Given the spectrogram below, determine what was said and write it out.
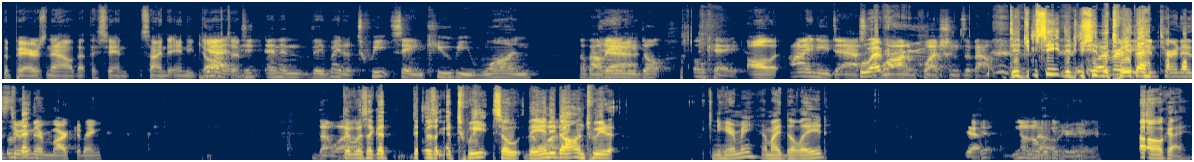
the Bears now that they signed signed Andy Dalton. yeah. Did, and then they made a tweet saying QB one about Yeah. Andy Dalton. Okay, All I need to ask Whoever- a lot of questions about. this. Did you see? Did you see the whoever tweet that intern is doing their marketing. that? Wow. there was like a there was like a tweet? So the That Andy what? Dalton tweet. Can you hear me? Am I delayed? Yeah, Yeah, no, no, we can we hear can you. hear you. Oh, okay.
